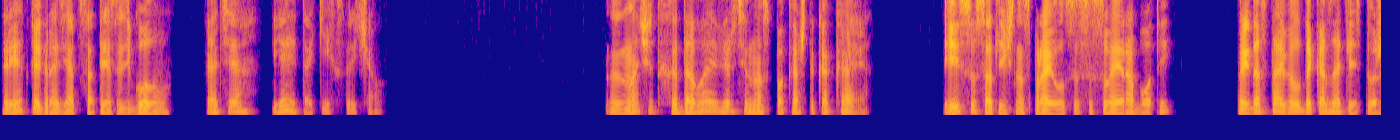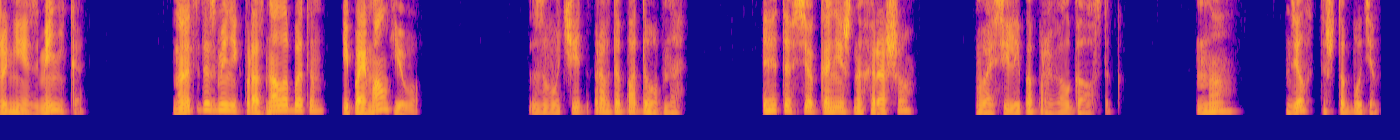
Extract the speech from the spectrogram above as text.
редко грозятся отрезать голову, хотя я и таких встречал. Значит, ходовая версия у нас пока что какая? Иисус отлично справился со своей работой, предоставил доказательства жене изменника, но этот изменник прознал об этом и поймал его. Звучит правдоподобно. Это все, конечно, хорошо. Василий поправил галстук. Но делать-то что будем?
